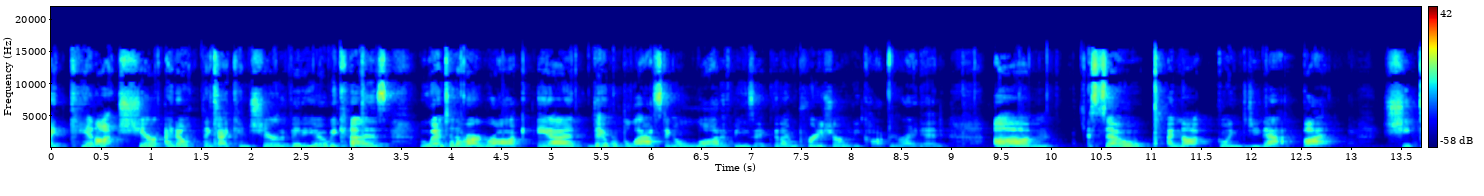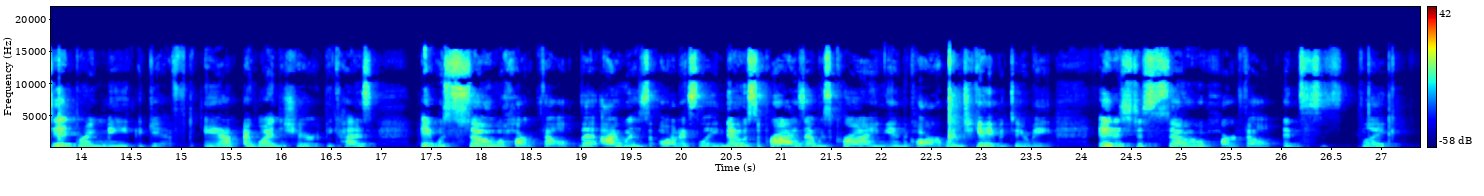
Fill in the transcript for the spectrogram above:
I cannot share, I don't think I can share the video because we went to the Hard Rock and they were blasting a lot of music that I'm pretty sure would be copyrighted. Um, so I'm not going to do that, but she did bring me a gift and I wanted to share it because it was so heartfelt that I was honestly, no surprise, I was crying in the car when she gave it to me. It is just so heartfelt. It's like,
